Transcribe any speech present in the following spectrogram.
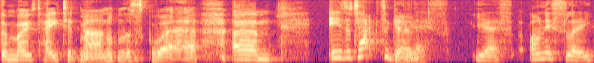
the most hated man on the square, um, is attacked again. Yes. Yes, honestly,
